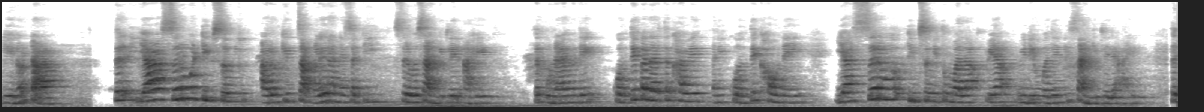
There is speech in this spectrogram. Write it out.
घेणं टाळा. तर या सर्व टिप्स मी आरोग्य चांगले राहण्यासाठी सर्व सांगितले आहेत. तर उन्हाळ्यामध्ये कोणते पदार्थ खावेत आणि कोणते खाऊ नये या सर्व टिप्स मी तुम्हाला या व्हिडिओमध्ये मी सांगितलेल्या आहेत. तर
